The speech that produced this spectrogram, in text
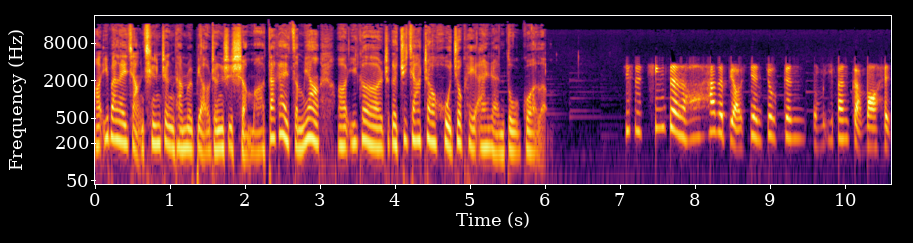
啊，一般来讲，轻症他们的表征是什么？大概怎么样？呃，一个这个居家照护就可以安然度过了。其实轻症的话，它的表现就跟我们一般感冒很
